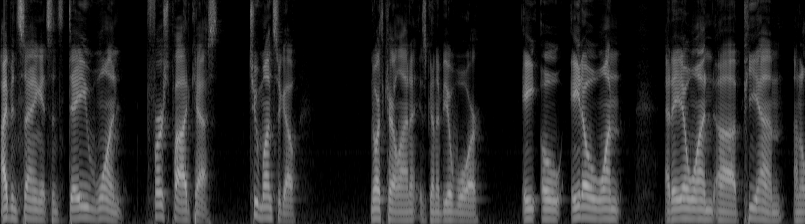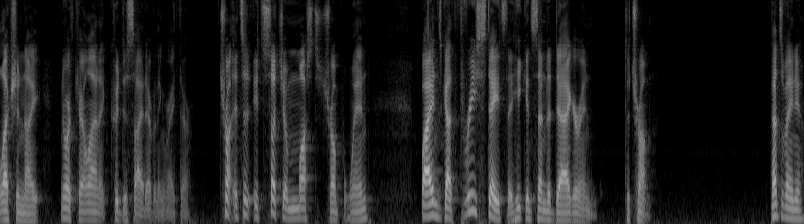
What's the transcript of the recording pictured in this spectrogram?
I've been saying it since day one, first podcast, two months ago. North Carolina is going to be a war. 801 at 8:01 uh, p.m. on election night, North Carolina could decide everything right there. Trump, it's a, it's such a must Trump win. Biden's got three states that he can send a dagger in to Trump. Pennsylvania,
